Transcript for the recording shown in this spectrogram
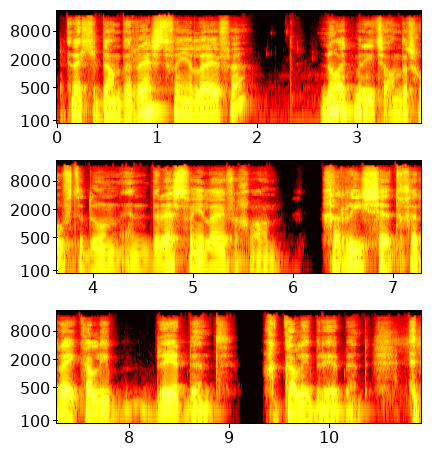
En dat je dan de rest van je leven nooit meer iets anders hoeft te doen en de rest van je leven gewoon gereset, gerecalibreerd bent, gecalibreerd bent. Het,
